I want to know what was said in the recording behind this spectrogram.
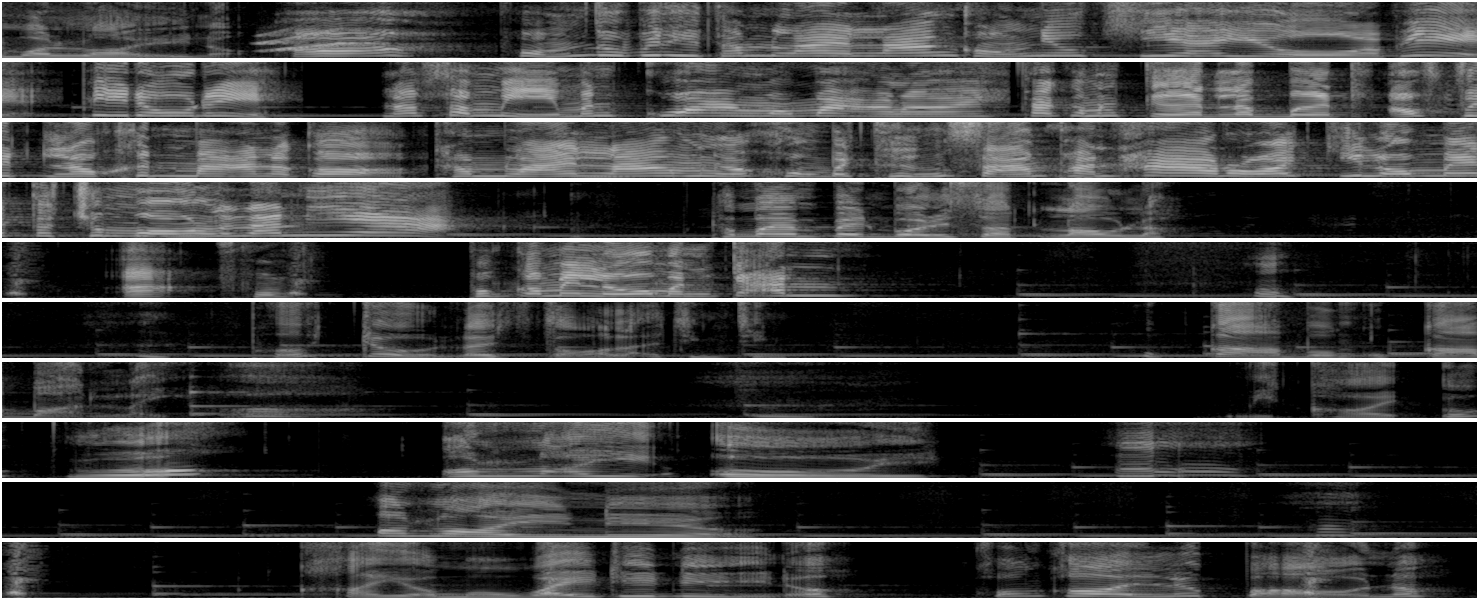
ำอะไรเนาะอ๋อ ผมดูวิธีทำลายล้างของนิวเคลียร์อยู่อะพี่ พี่ดูดิรัศมีมันกว้างมากๆเลย ถ้าเกิดมันเกิดระเบิดออฟฟิศเราขึ้นมาแล้วก็ทำลายล้างมันก็คงไปถึง 3,500 กิโลเมตรต่อชั่วโมงแล้วนะเนี่ยทำไมมันเป็นบริษัทเราล่ะ อะผมผมก็ไม่รู้เหมือนกันเพ้อเจอเลยสอแหละจริง ๆ อุกาบงอุกาบาตอะไรเอ้ออืมมีใครเออเอออะไรเอ่ย อะไรเนี่ย ใครเอามาไว้ที่นี่เนาะของใครหรือเปล่าเนาะ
